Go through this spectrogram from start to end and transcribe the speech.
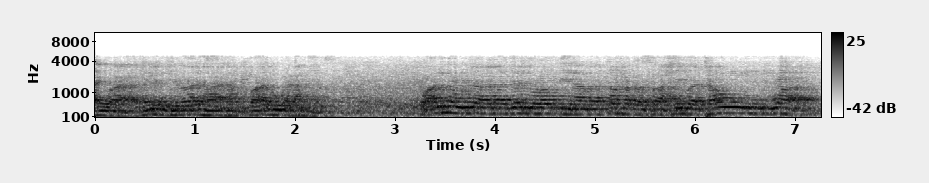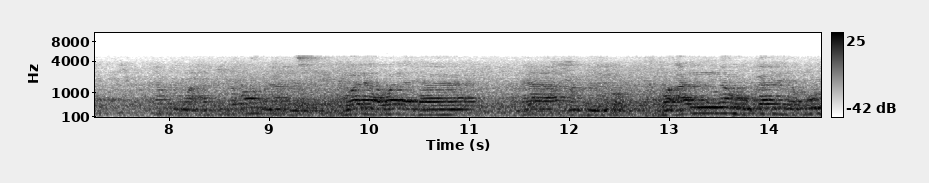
أيوة لم يجب بعدها بعده الأمر وأنه تعالى جد ربنا ما اتخذ صاحبة و ولا ولدا وأنه كان يقول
